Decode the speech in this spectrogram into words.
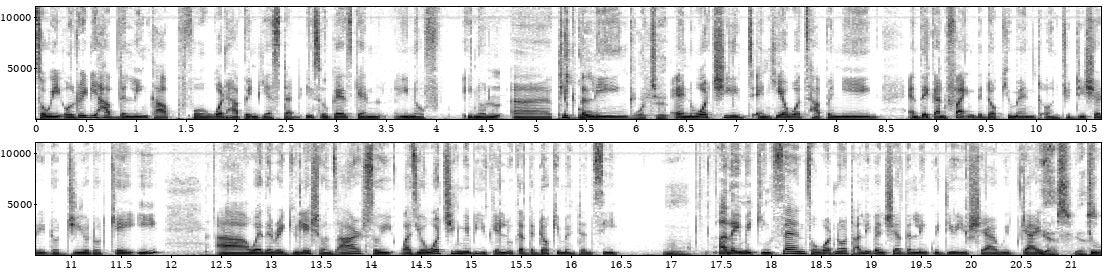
so we already have the link up for what happened yesterday. So guys can you know f- you know uh, click the link watch and watch it and hear what's happening. And they can find the document on judiciary.go.ke uh, where the regulations are. So as you're watching maybe you can look at the document and see Hmm. are they making sense or whatnot i'll even share the link with you you share with guys Yes, yes. to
